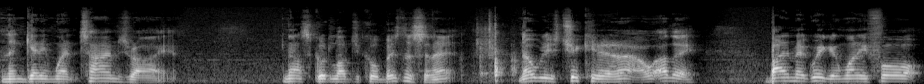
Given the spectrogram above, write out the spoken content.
and then get him when time's right. And that's good logical business, isn't it? Nobody's chickening it out, are they? Barry McGuigan, when he fought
